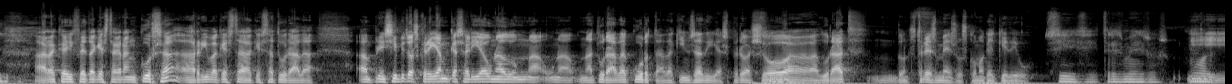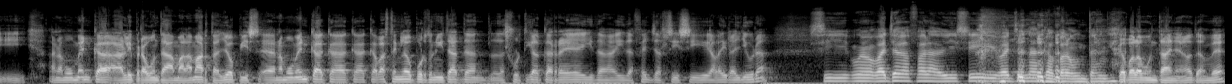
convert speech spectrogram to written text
Ara que he fet aquesta gran cursa, arriba aquesta, aquesta aturada. En principi tots creiem que seria una, una, una, una aturada curta, de 15 dies, però això sí. ha, durat doncs, 3 mesos, com aquell que diu. Sí, sí, 3 mesos. I, Molt. I en el moment que, ara li preguntàvem a la Marta Llopis, en el moment que, que, que, que vas tenir l'oportunitat de, de sortir al carrer i de, i de fer exercici a l'aire lliure... Sí, bueno, vaig agafar la bici i vaig anar cap a la muntanya. cap a la muntanya, no, també?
